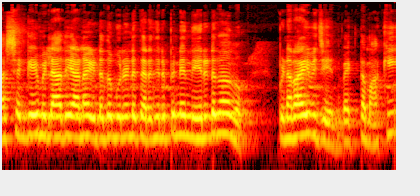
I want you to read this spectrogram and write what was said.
ആശങ്കയുമില്ലാതെയാണ് ഇടതുമുന്നണി തെരഞ്ഞെടുപ്പിനെ നേരിടുന്നതെന്നും പിണറായി വിജയൻ വ്യക്തമാക്കി.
